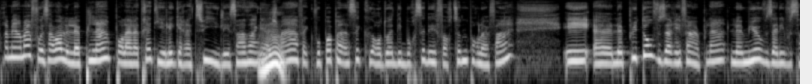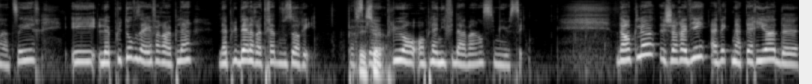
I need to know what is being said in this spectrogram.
Premièrement, il faut savoir le, le plan pour la retraite, il est gratuit, il est sans engagement. Mhm. Fait qu'il ne faut pas penser qu'on doit débourser des fortunes pour le faire. Et euh, le plus tôt vous aurez fait un plan, le mieux vous allez vous sentir. Et le plus tôt vous allez faire un plan, la plus belle retraite vous aurez. Parce que sûr. plus on, on planifie d'avance, mieux c'est. Donc là, je reviens avec ma période de,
